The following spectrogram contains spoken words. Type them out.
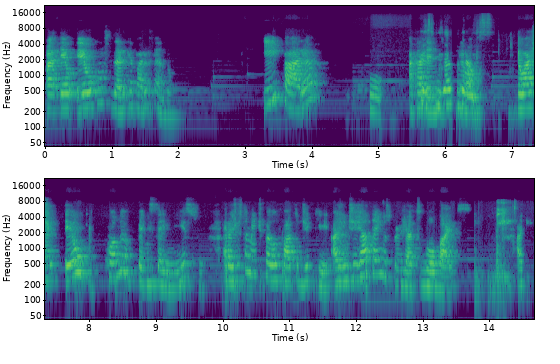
Ah, eu, eu considero que é para o fandom e para o acadêmicos. Eu acho, eu, quando eu pensei nisso, era justamente pelo fato de que a gente já tem os projetos globais. A gente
